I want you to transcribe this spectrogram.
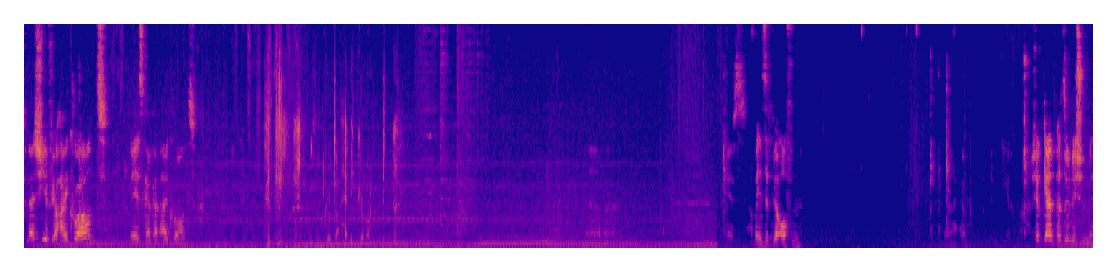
Vielleicht hier für High Ground. Nee, ist gar kein High Ground. Guter Highground. Yes. Aber hier sind wir offen. Ich hätte gern persönlichen. Äh,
